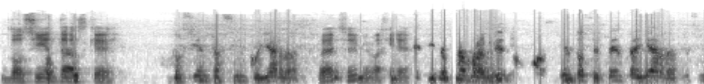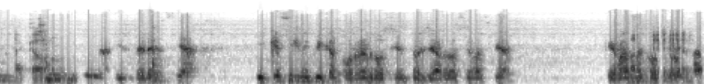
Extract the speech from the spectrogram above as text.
200 qué? 205 yardas. ¿Eh? Sí, me imaginé. San Francisco 170 yardas. Es un la diferencia. ¿Y qué significa correr 200 yardas, Sebastián? Que vas a controlar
